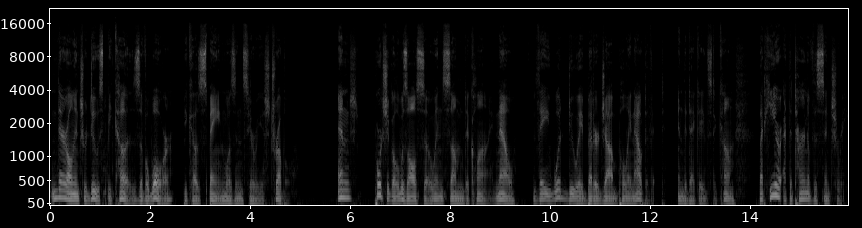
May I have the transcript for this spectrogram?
they're all introduced because of a war, because Spain was in serious trouble. And Portugal was also in some decline. Now, they would do a better job pulling out of it in the decades to come, but here at the turn of the century,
